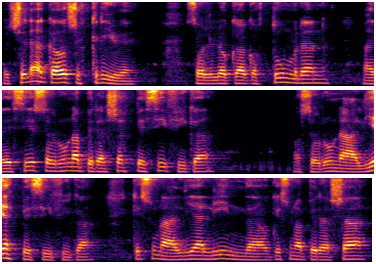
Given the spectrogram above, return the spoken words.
El Shelah Kadosh escribe sobre lo que acostumbran a decir sobre una perayá específica o sobre una alía específica, que es una alía linda o que es una perayá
